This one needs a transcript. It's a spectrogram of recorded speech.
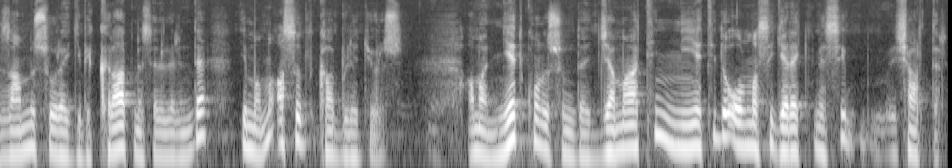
Zamm-ı Sure gibi kıraat meselelerinde imamı asıl kabul ediyoruz. Ama niyet konusunda cemaatin niyeti de olması gerekmesi şarttır.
